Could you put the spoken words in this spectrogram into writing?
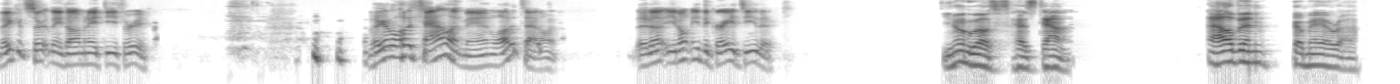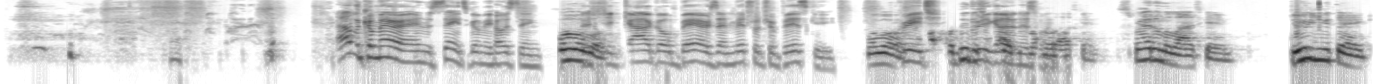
They could certainly dominate D three. they got a lot of talent, man. A lot of talent. They don't. You don't need the grades either. You know who else has talent? Alvin Kamara. Alvin Kamara and the Saints are going to be hosting Whoa, whoa, the. Chicago Bears and Mitchell Trubisky. whoa, whoa. Preach. I'll do the Who you got in spread this on the one? last game. Spread on the last game. Do you think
